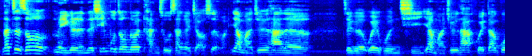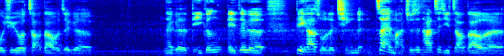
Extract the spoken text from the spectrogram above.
那这时候每个人的心目中都会弹出三个角色嘛，要么就是他的这个未婚妻，要么就是他回到过去又找到这个。那个狄更哎，这个毕卡索的情人，再嘛就是他自己找到了，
